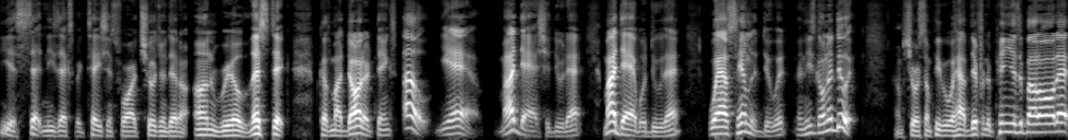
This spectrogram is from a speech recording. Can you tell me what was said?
he is setting these expectations for our children that are unrealistic because my daughter thinks, oh, yeah, my dad should do that. My dad will do that. We'll ask him to do it, and he's going to do it. I'm sure some people will have different opinions about all that.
